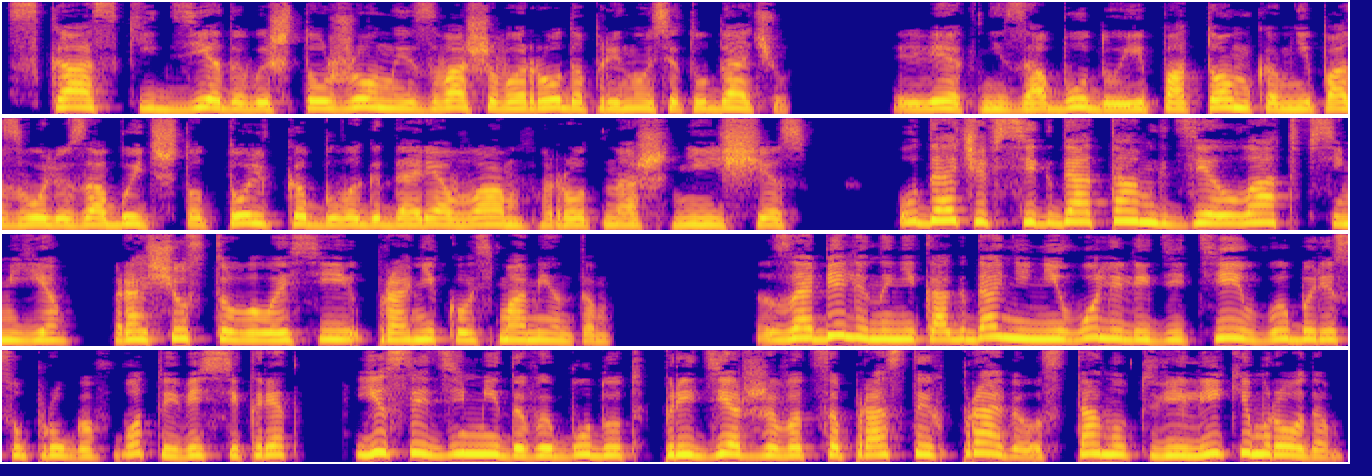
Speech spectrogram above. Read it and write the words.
сказки дедовы, что жены из вашего рода приносят удачу. Век не забуду и потомкам не позволю забыть, что только благодаря вам род наш не исчез. Удача всегда там, где лад в семье. Расчувствовалась и прониклась моментом. Забелины никогда не неволили детей в выборе супругов. Вот и весь секрет. Если Демидовы будут придерживаться простых правил, станут великим родом.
